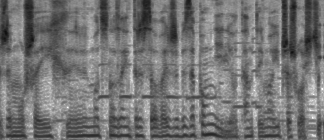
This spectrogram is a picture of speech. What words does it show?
że muszę ich y, mocno zainteresować, żeby zapomnieli o tamtej mojej przeszłości.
